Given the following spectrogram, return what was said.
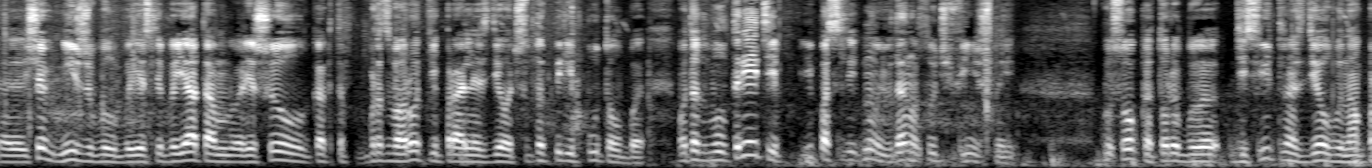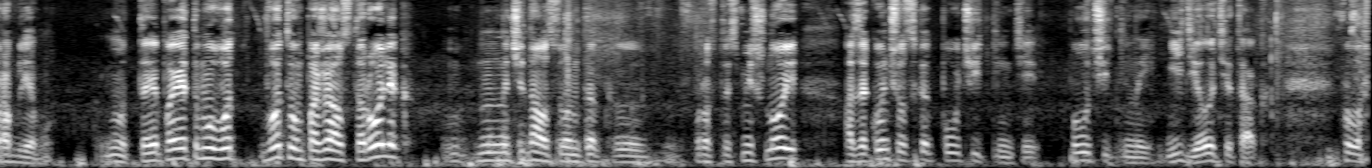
э, еще ниже был бы, если бы я там решил как-то разворот неправильно сделать, что-то перепутал бы. Вот это был третий и последний, ну, и в данном случае финишный кусок, который бы действительно сделал бы нам проблему. Вот, и поэтому вот, вот вам, пожалуйста, ролик. Начинался он как э, просто смешной, а закончился как поучительный. поучительный. Не делайте так. Вот.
